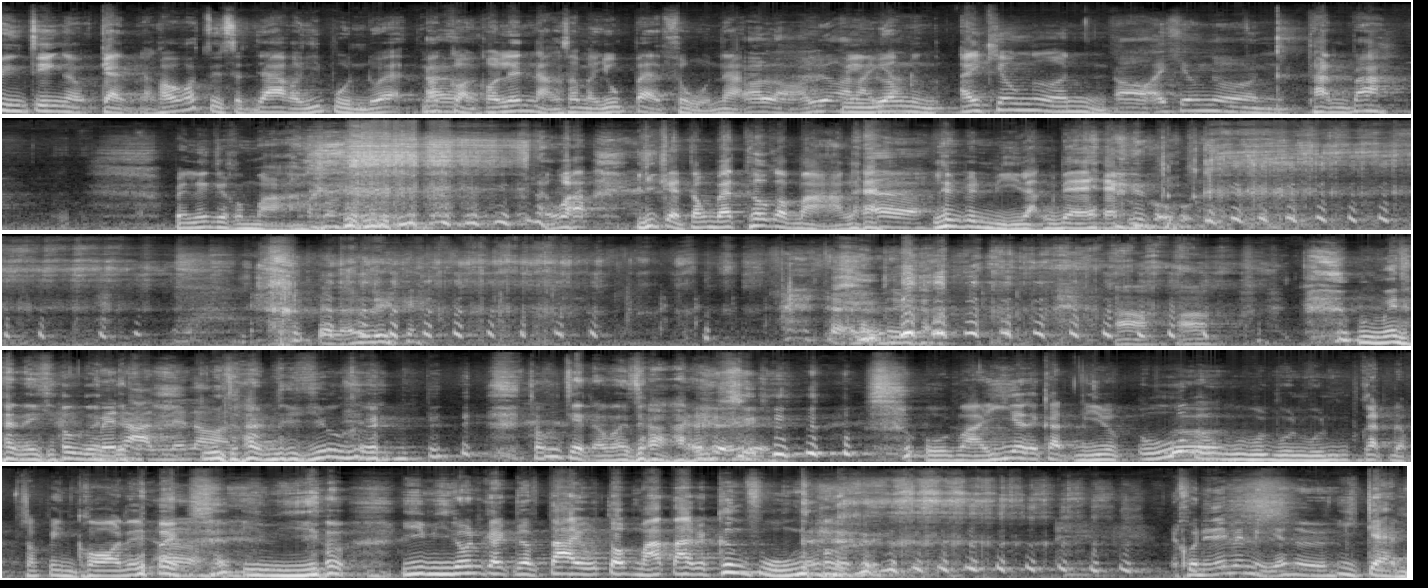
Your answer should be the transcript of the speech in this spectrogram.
จริงๆอะแก่นอะเขาก็ติดสัญญากับญี่ปุ่นด้วย เมื่อก่อนเขาเล่นหนังสมัยยุค 80 น่ะอ๋อเหรอเรื่องอะไรมีอะเรื่องหนึ่งไอ้เขี้ยวเงิน อ๋อ ไอเคี้ยวเงิน ทันปะเป็นเรื่องเกี่ยวกับหมา แต่ว่าอีแก่นต้องแบทเทิลกับหมาไงเออเล่นเป็นหมีหลังแดงแต่ละเรื่องแต่ละเรื่ องอะอะมึงไม่ทันในเขี้ยวเงินไม่ทันแน่นอนกูทันในเขี้ยวเงิน ช่องเจ็ดเอามาฉายโอ้ยหมาเหี้ยเลยกัดหมีแบบอู้หมุนหมุนหมุนกัดแบบสปริงคอร์ได้เลยอีหมีอีหมีโดนกัดเกือบตายโอ้ตบหมาตายไปครึ่งฝูง คนที่ได้เป็นหมีก็คือ อีแก่น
